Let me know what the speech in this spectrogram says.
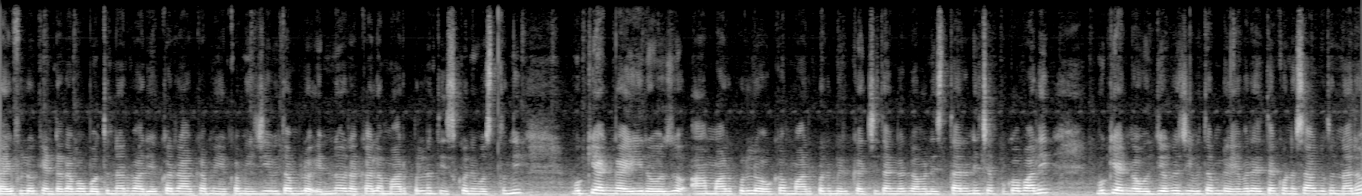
లైఫ్లోకి ఎంటర్ అవ్వబోతున్నారు. వారి యొక్క రాక మీ యొక్క మీ జీవితంలో ఎన్నో రకాల మార్పులను తీసుకొని వస్తుంది. ముఖ్యంగా ఈరోజు ఆ మార్పుల్లో ఒక మార్పును మీరు ఖచ్చితంగా గమనిస్తారని చెప్పుకోవాలి. ముఖ్యంగా ఉద్యోగ జీవితంలో ఎవరైతే కొనసాగుతున్నారో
